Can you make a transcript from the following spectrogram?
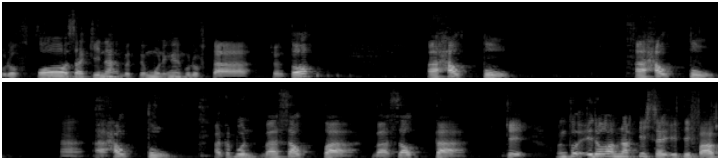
Huruf ta sakinah bertemu dengan huruf ta. Contoh ahautu. Ahautu. Ha, ahautu ataupun basauta, basauta. Okey, untuk idgham nakis secara ittifaq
